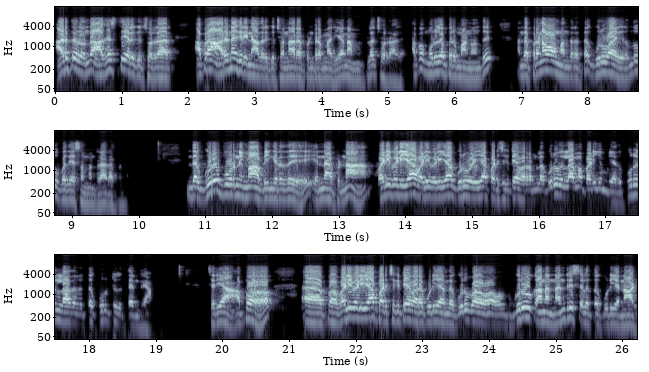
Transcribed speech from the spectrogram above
அடுத்தது வந்து அகஸ்தியருக்கு சொல்றார். அப்புறம் அருணகிரிநாதருக்கு சொன்னார் அப்படின்ற மாதிரியான அமைப்புல சொல்றாங்க. அப்ப முருகப்பெருமான் வந்து அந்த பிரணவ மந்திரத்தை குருவா இருந்து உபதேசம் பண்றார் அப்படின்னு. இந்த குரு பூர்ணிமா அப்படிங்கிறது என்ன அப்படின்னா வழி வழியா வழி வழியா குரு வழியா படிச்சுக்கிட்டே வர்றோம்ல. குரு இல்லாம படிக்க முடியாது. குரு இல்லாத வித்த குருட்டு வித்தன்றான். சரியா? அப்போ அஹ், வழி வழியா படிச்சுக்கிட்டே வரக்கூடிய அந்த குரு குருவுக்கான நன்றி செலுத்தக்கூடிய நாள்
